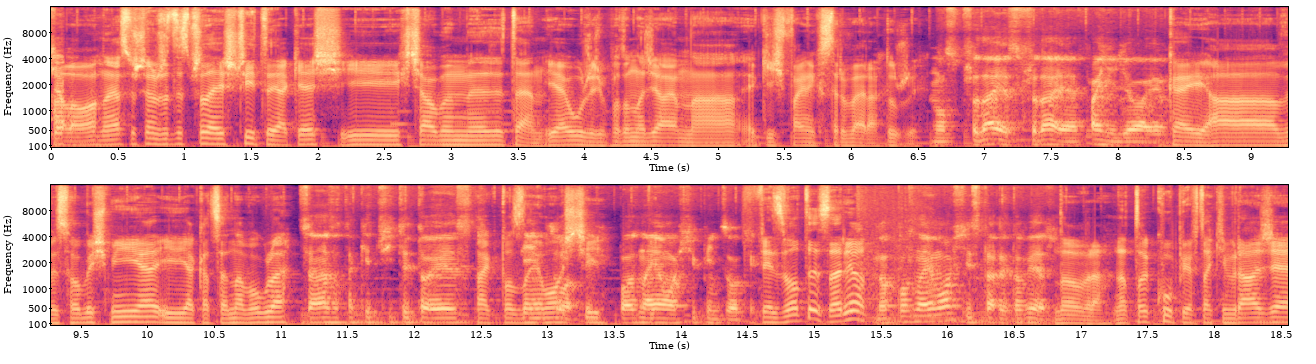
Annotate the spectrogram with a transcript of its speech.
Halo, no ja słyszałem, że ty sprzedajesz cheaty jakieś i chciałbym y, ten, je użyć, bo potem nadziałałem na jakichś fajnych serwerach dużych. No sprzedaję, sprzedaję, fajnie działają. Okej, a wysłałbyś mi je i jaka cena w ogóle? Cena za takie cheaty to jest... Tak, po 5 znajomości. złotych. Po znajomości 5 zł. 5 zł? Serio? No po znajomości stary, to wiesz. Dobra, no to kupię w takim razie.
